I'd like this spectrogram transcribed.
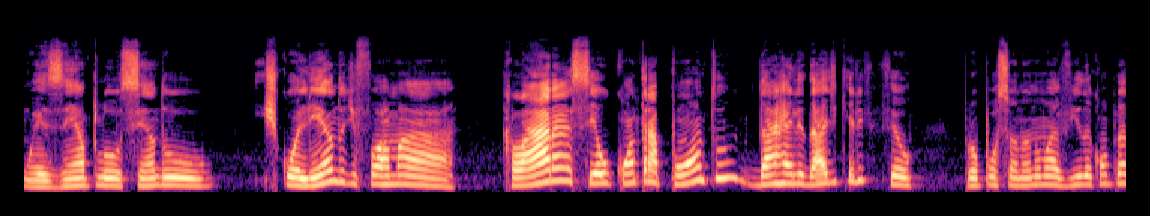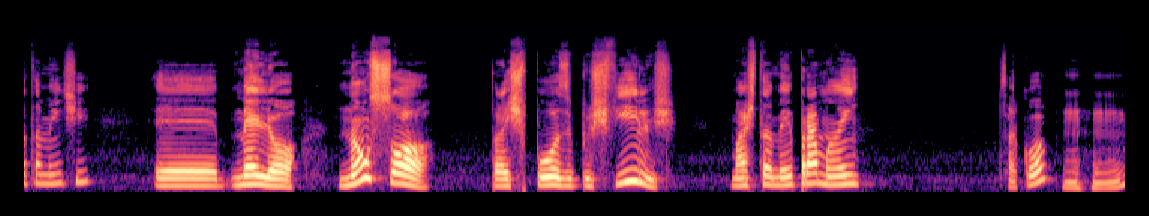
um exemplo sendo escolhendo de forma clara ser o contraponto da realidade que ele viveu, proporcionando uma vida completamente é, melhor, não só para a esposa e para os filhos, mas também para a mãe. Sacou? Uhum.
